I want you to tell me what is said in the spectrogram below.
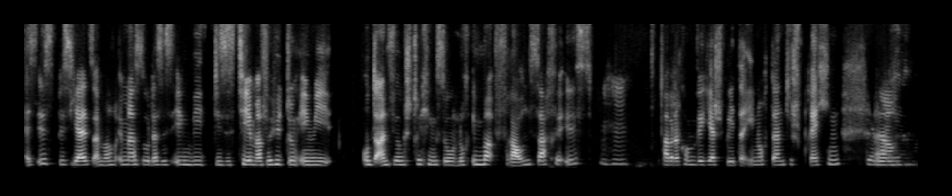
es ist bis jetzt einfach noch immer so, dass es irgendwie dieses Thema Verhütung irgendwie unter Anführungsstrichen so noch immer Frauensache ist. Mhm. Aber da kommen wir ja später eh noch dann zu sprechen. Genau. Ähm,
